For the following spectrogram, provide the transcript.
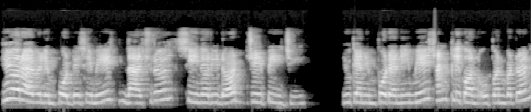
Here I will import this image naturalscenery.jpg. You can import an image and click on open button.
